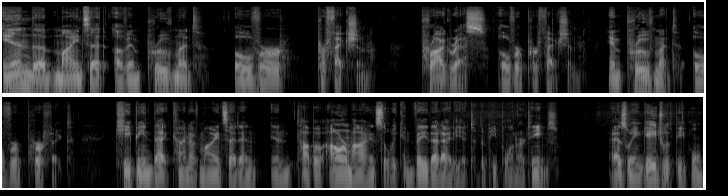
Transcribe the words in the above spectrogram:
in the mindset of improvement over perfection, progress over perfection, improvement over perfect. Keeping that kind of mindset in, in top of our minds so that we convey that idea to the people on our teams. As we engage with people,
